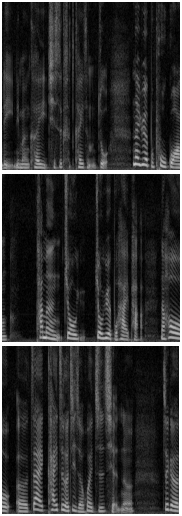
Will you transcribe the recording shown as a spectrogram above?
利，你们可以其实可以怎么做。那越不曝光，他们就。就越不害怕。然后，呃，在开这个记者会之前呢，这个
